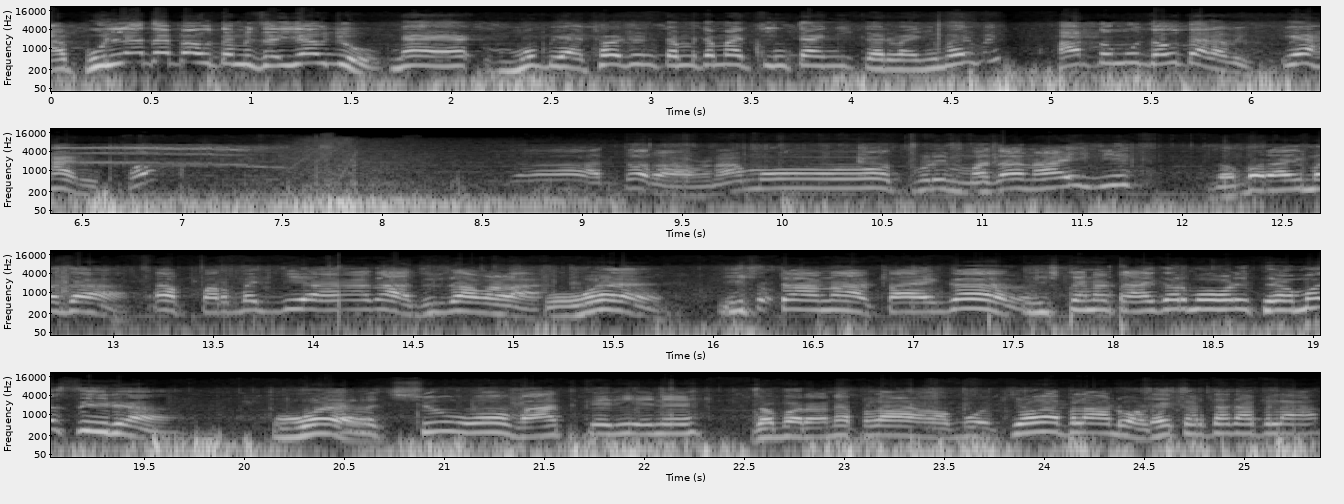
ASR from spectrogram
આ ભૂલ ના થાય પાછું તમે જઈ આવજો. ના હું બેઠો છું ને તમે તમારી ચિંતા નહીં કરવાની બરાબર? હા તો હું જઉં તારા ભાઈ. એ સારું હો. આ તો રાવણામાં થોડી મજા ના આવી ગઈ. જબર આવી મજા. આ પરબતજી આ હજુજા વાળા ઓવે. ઈસ્ટાના ટાઈગર. ઇન્સ્ટાના ટાઈગરમાં વળી ફેમસ થઈ રહ્યા. ઓવે. શું ઓ વાત કરી એને? જબર અને પેલા કેવા પેલા દોઢાઈ કરતા હતા પેલા?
